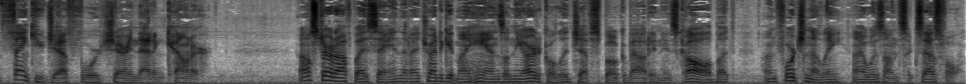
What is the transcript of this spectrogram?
Thank you, Jeff, for sharing that encounter. I'll start off by saying that I tried to get my hands on the article that Jeff spoke about in his call, but unfortunately, I was unsuccessful.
